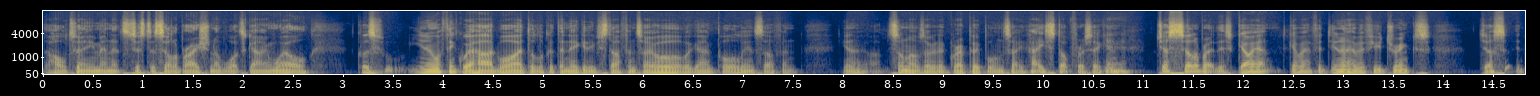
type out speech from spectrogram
the whole team, and it's just a celebration of what's going well. Because you know, I think we're hardwired to look at the negative stuff and say, "Oh, we're going poorly" and stuff. And you know, sometimes I've got to grab people and say, "Hey, stop for a second. Yeah. Just celebrate this. Go out, go out for dinner, have a few drinks. Just it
